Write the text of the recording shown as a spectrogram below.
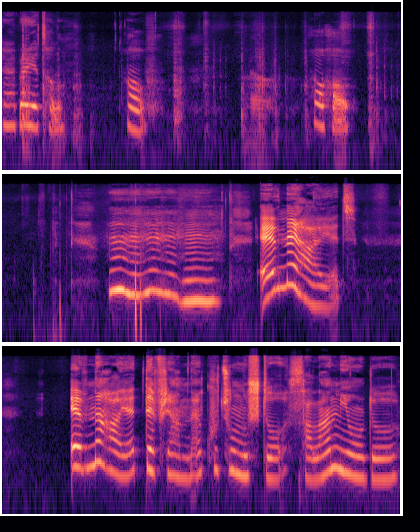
beraber yatalım. Hav. Hav hav. Ev nihayet. Ev nihayet depremden kurtulmuştu. Sallanmıyordu.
